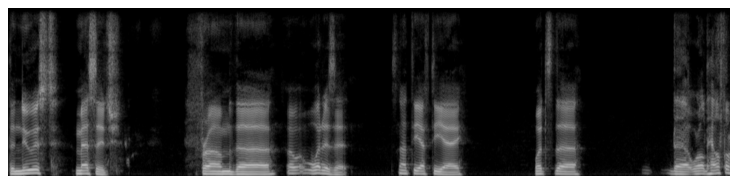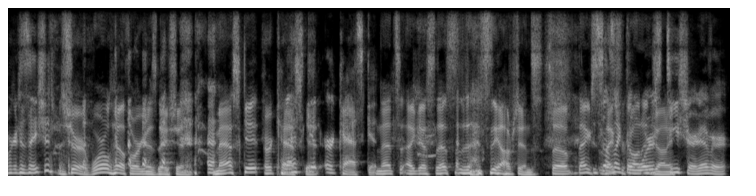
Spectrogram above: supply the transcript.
The newest message from the oh, what is it? It's not the FDA. What's the The World Health Organization? sure World Health Organization? Mask it or casket? Or casket? And that's I guess that's that's the options. So thanks. It sounds thanks like for the worst. T-shirt ever.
